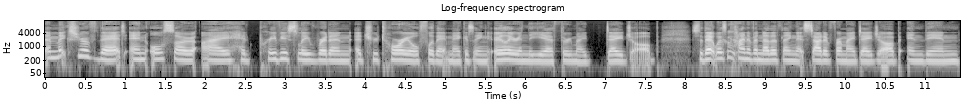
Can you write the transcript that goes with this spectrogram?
a mixture of that, and also I had previously written a tutorial for that magazine earlier in the year through my day job. So that was cool. kind of another thing that started from my day job, and then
